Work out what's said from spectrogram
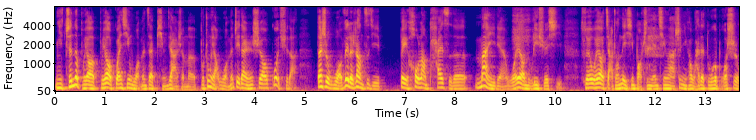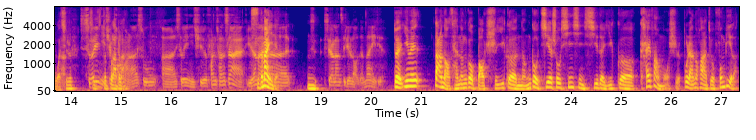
你真的不要不要关心我们在评价什么，不重要。我们这代人是要过去的，但是我为了让自己被后浪拍死的慢一点，我也要努力学习。所以我要假装内心保持年轻啊，甚至你看我还得读个博士，我其实所以你拉不拉。跑马拉松啊、所以你去帆船赛，死的慢一点嗯是是要让自己老的慢一点。对，因为大脑才能够保持一个能够接收新信息的一个开放模式，不然的话就封闭了。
